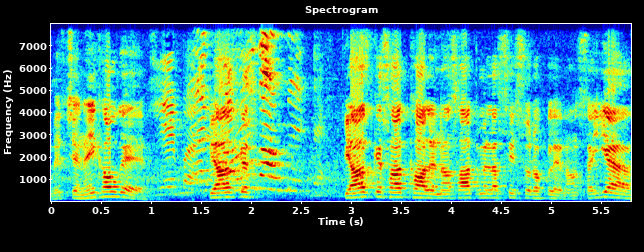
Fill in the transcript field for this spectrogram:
मिर्चें नहीं खाओगे? प्याज के प्याज के साथ खा लेना साथ में लस्सी सुरख लेना सही है?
